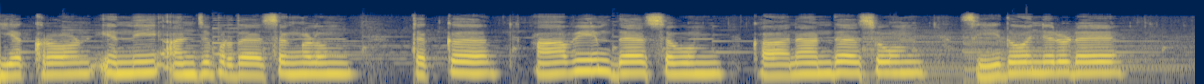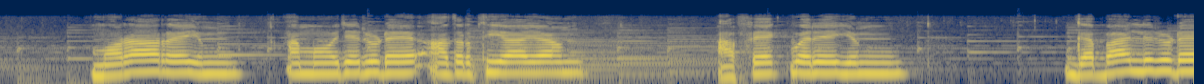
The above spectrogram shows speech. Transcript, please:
യക്രോൺ എന്നീ അഞ്ച് പ്രദേശങ്ങളും തെക്ക് ആവീം ദേശവും കാനാൻ ദേശവും സീതോന്യരുടെ മൊറാറയും അമോര്യരുടെ അതിർത്തിയായ അഫേക് വരെയും ഗബാലരുടെ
